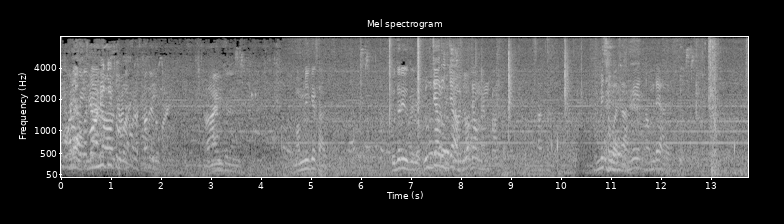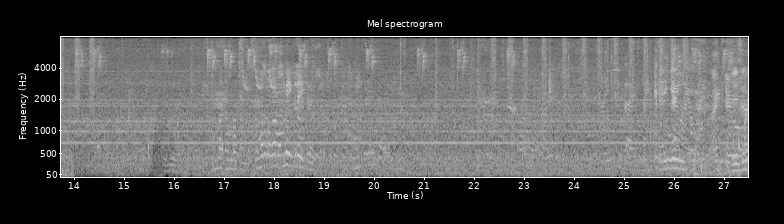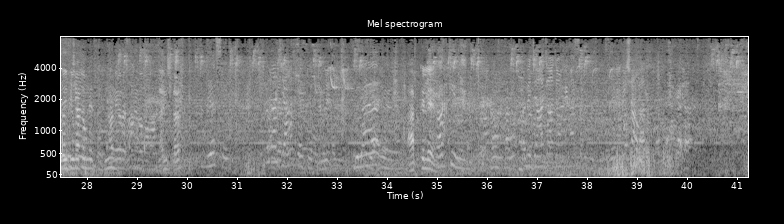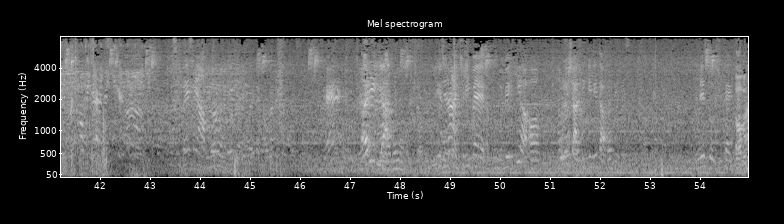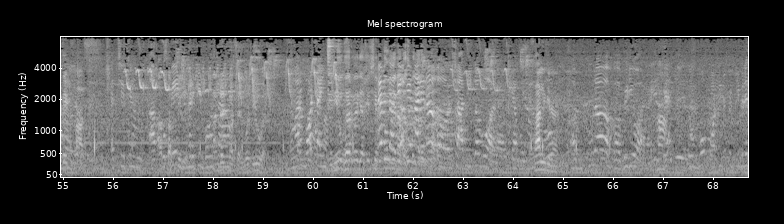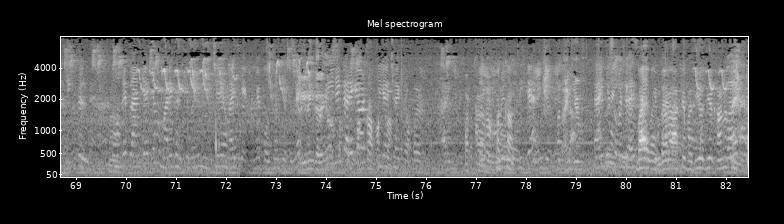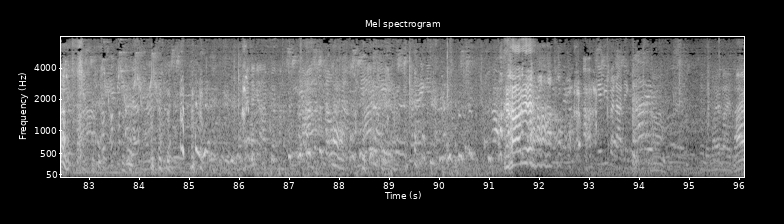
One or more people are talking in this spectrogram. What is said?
Mummy की शोभा mummy के साथ। उधर ही उधर ही। रुक जाओ रुक जाओ। रुक जाओ मैम मम्मी शोभा था। थांबले आहे थांबा थांबा थांबा समोर बघा मम्मी इकडे इकडे थँक्यू जीजा जी थी। वो तुमने आपके लिए? मैं जहाँ जहाँ जाऊँगी वहाँ सब हमेशा सुबह से आप अरे यार मुझे ना एक्चुअली मैं की हम लोग शादी के लिए दावत देते रखा है दावत हाँ, खास अच्छे से हम आपको पेट भर के बहुत है। हमारा बहुत टाइम से न्यू घर में जैसे शिफ्ट होंगे ना अभी हमारे ना शादी का वो आ रहा है क्या बोलते हैं सालगिरह। पूरा वीडियो आ रहा है ठीक है? तो वो 40 टू 50 मिनट की फ़िल्म है। तो हमने प्लान किया कि हम हमारे घर के वहीं नीचे हमारे थिएटर में पर्सनल थिएटर में Screening करेंगे और करेंगे और सबके लिए अच्छा एक प्रॉपर पक्का। पक्का ठीक है thank you thank you so much bye bye उधर आके भजी वजी खाना तुम। अरे। आपके लिए बना देंगे। बाय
